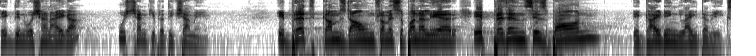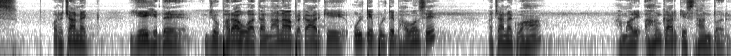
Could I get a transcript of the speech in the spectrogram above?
एक दिन वो क्षण आएगा, उस क्षण की प्रतीक्षा में a breath comes down from a supernal air a presence is born a guiding light awakes और अचानक ये हृदय जो भरा हुआ था नाना प्रकार के उल्टे पुल्टे भावों से अचानक वहाँ हमारे अहंकार के स्थान पर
